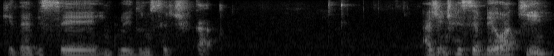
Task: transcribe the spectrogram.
que deve ser incluído no certificado. A gente recebeu aqui,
